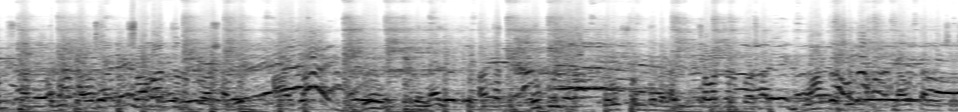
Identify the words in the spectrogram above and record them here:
অনুষ্ঠান সবার জন্য প্রসাদের আয়োজন দুবেলায় অর্থাৎ দুপুরবেলা এবং সন্ধ্যেবেলা সবার জন্য প্রসাদ মহাপ্রসাদের ব্যবস্থা রয়েছে।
